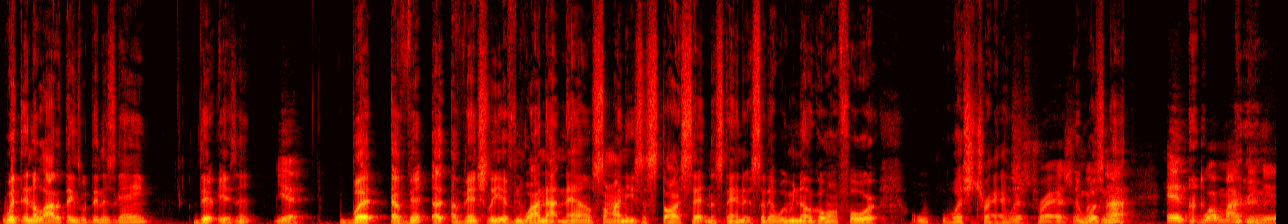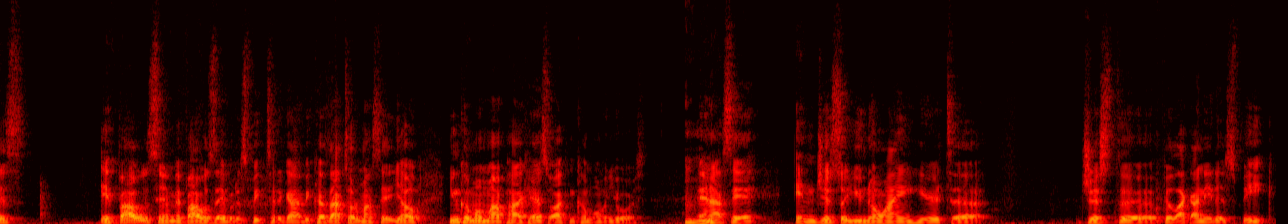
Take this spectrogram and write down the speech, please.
within a lot of things within this game, there isn't. yeah. But event, uh, eventually, if why not now, somebody needs to start setting the standard so that we know going forward what's trash, what's trash and, what's, what's not. And well, my thing is, if I was him, if I was able to speak to the guy, because I told him, I said, "Yo, you can come on my podcast, so I can come on yours." Mm-hmm. And I said, and just so you know, I ain't here to just to feel like I need to speak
